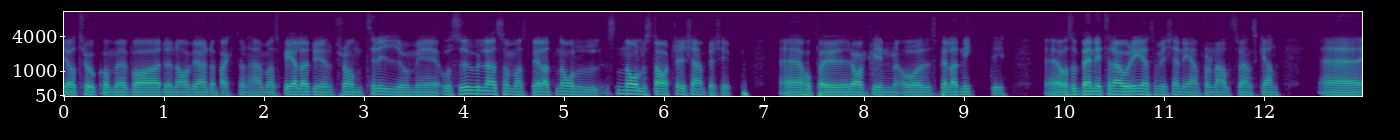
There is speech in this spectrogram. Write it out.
jag tror kommer vara den avgörande faktorn här. Man spelade ju en fronttrio med Osula som har spelat noll, noll starter i Championship. Eh, hoppar ju rakt in och spelar 90. Eh, och så Benny Traoré som vi känner igen från allsvenskan. Eh,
